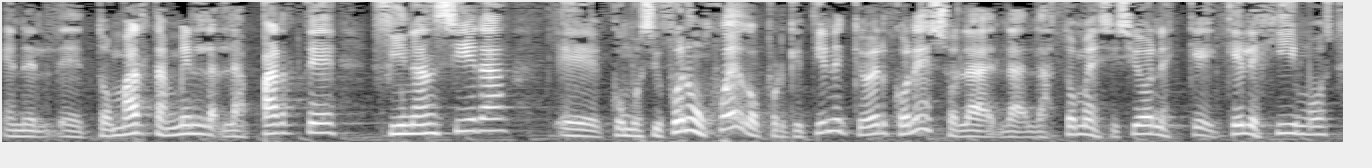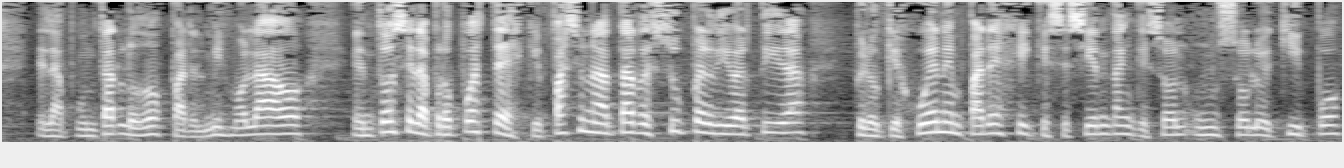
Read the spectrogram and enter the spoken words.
en el eh, tomar también la, la parte financiera eh, como si fuera un juego, porque tiene que ver con eso, la, la, las tomas de decisiones, qué, qué, elegimos, el apuntar los dos para el mismo lado. Entonces la propuesta es que pase una tarde súper divertida, pero que jueguen en pareja y que se sientan que son un solo equipo,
